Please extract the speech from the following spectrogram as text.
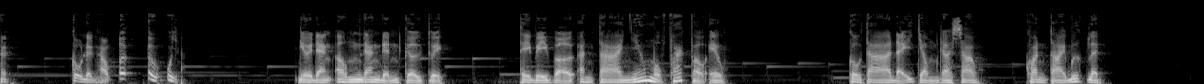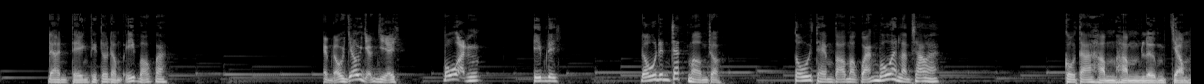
Cô đừng học Người đàn ông đang định cự tuyệt, Thì bị vợ anh ta nhéo một phát vào eo. Cô ta đẩy chồng ra sau, Khoanh tay bước lên. Đền tiền thì tôi đồng ý bỏ qua. Em nói dớ giận gì vậy? Bố anh, Im đi. Đố đến trách mồm rồi. Tôi thèm vào mà quản bố anh làm sao hả? Cô ta hầm hầm lượm chồng,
